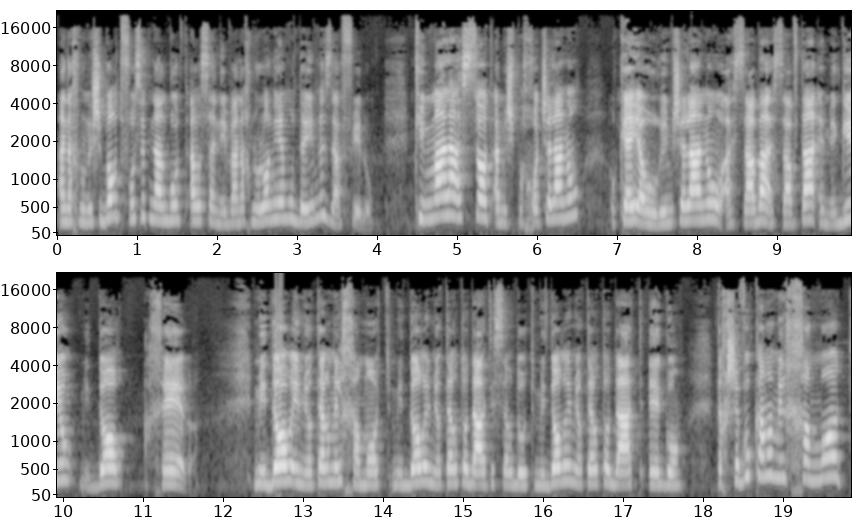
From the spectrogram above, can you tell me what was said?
אנחנו נשבור דפוס התנהגות הרסני ואנחנו לא נהיה מודעים לזה אפילו. כי מה לעשות, המשפחות שלנו, אוקיי, ההורים שלנו, הסבא, הסבתא, הם הגיעו מדור אחר. מדור עם יותר מלחמות, מדור עם יותר תודעת הישרדות, מדור עם יותר תודעת אגו. תחשבו כמה מלחמות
